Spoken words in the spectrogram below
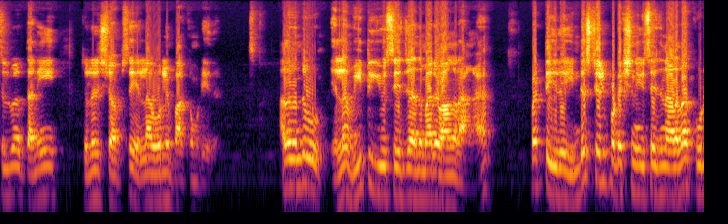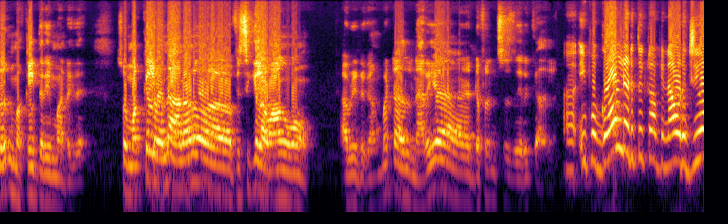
சில்வர் தனி ஜுவல்லரி ஷாப்ஸ் எல்லா ஊர்லேயும் பார்க்க முடியுது. அது வந்து எல்லாம் வீட்டுக்கு யூசேஜ் அந்த மாதிரி வாங்குறாங்க. பட் இது இண்டஸ்ட்ரியல் ப்ரொடக்ஷன் யூசேஜ்னால தான் கூடுதல் மக்கள் தெரிய மாட்டேங்குது. ஸோ மக்கள் வந்து ஆனாலும் ஃபிசிக்கலாக வாங்குவோம். அப்படின்னு இருக்காங்க பட் அதில் நிறைய டிஃப்ரென்சஸ் இருக்கு அதில். இப்போ கோல்டு எடுத்துக்கிட்டோம் அப்படின்னா ஒரு ஜியோ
